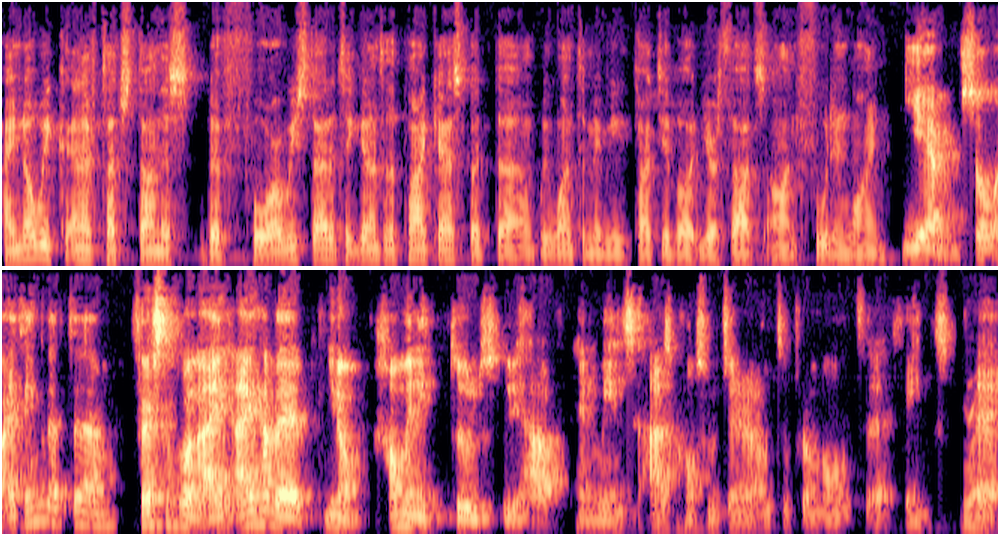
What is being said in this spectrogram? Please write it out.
I know we kind of touched on this before we started to get onto the podcast, but uh, we want to maybe talk to you about your thoughts on food and wine. Yeah. So I think that um, first of all, I, I have a you know how many tools do you have and means as consul general to promote uh, things. Right. Uh,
